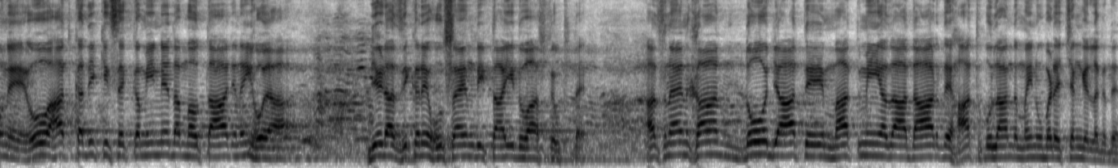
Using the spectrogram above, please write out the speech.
انہیں وہ ہاتھ کدی کسے کمینے دا محتاج نہیں ہویا جیڑا ذکر حسین دی تائید واسطے اٹھ دے حسنین خان، دو جاتے ماتمی ازادار دے ہاتھ بلاند مینو بڑے چنگے لگ دیں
